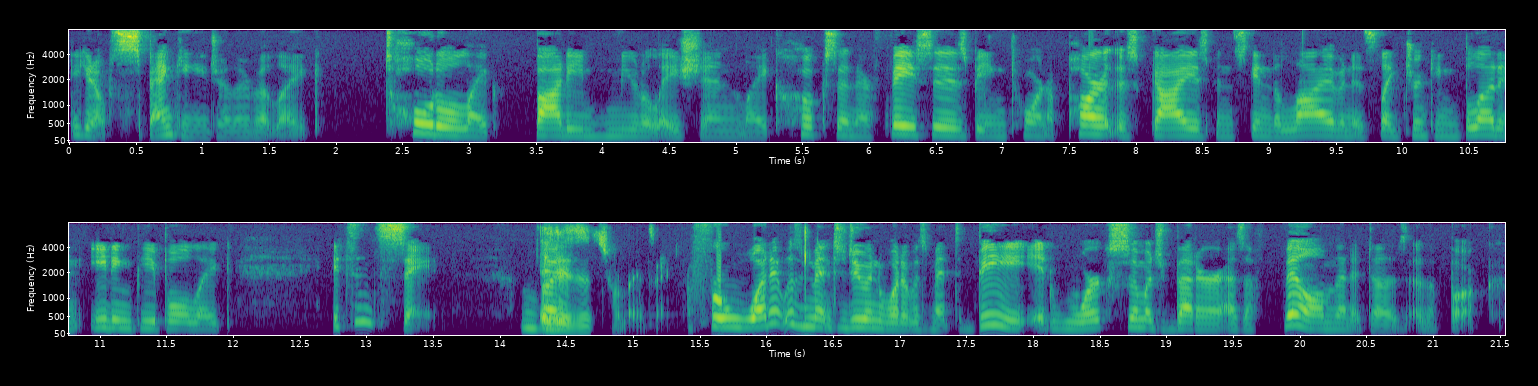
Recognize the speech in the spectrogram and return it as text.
you know spanking each other but like total like body mutilation like hooks in their faces being torn apart this guy has been skinned alive and is like drinking blood and eating people like it's insane but it is it's totally insane. for what it was meant to do and what it was meant to be, it works so much better as a film than it does as a book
